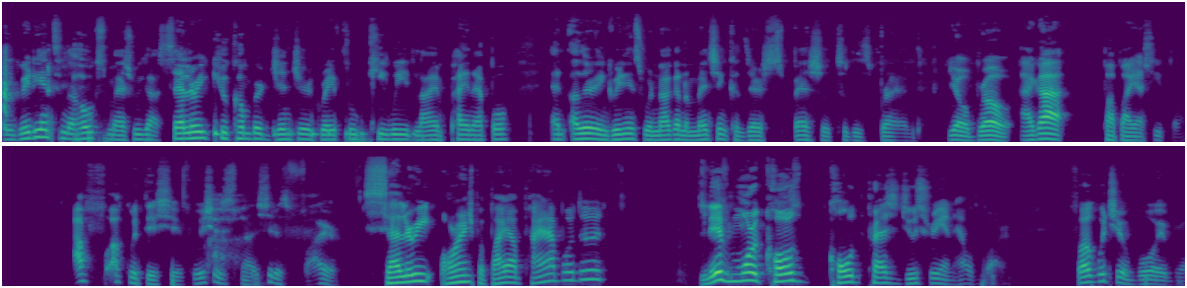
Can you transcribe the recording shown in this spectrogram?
The ingredients in the Hulk Smash we got celery, cucumber, ginger, grapefruit, kiwi, lime, pineapple, and other ingredients we're not gonna mention because they're special to this brand. Yo, bro, I got papayacito. I fuck with this shit. This shit is fire. celery, orange, papaya, pineapple, dude. Live more cold, cold pressed juice free and health bar. Fuck with your boy, bro.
